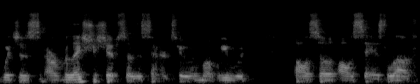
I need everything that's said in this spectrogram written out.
which is our relationships are the center too, and what we would also all say is love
